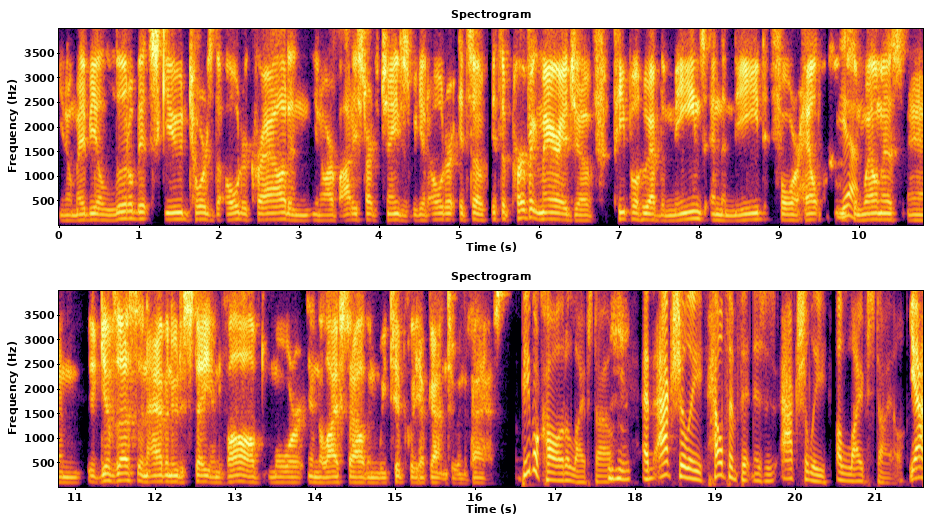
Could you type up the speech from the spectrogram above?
you know, maybe a little bit skewed towards the older crowd, and you know, our bodies start to change as we get older. It's a it's a perfect marriage of people who have the means and the need for health Yeah. and wellness, and it gives us an avenue to stay involved more in the lifestyle than we typically have gotten to in the past. People call it a lifestyle. Mhm. And actually, health and fitness is actually a lifestyle. Yeah.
